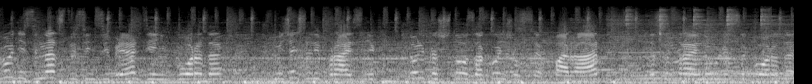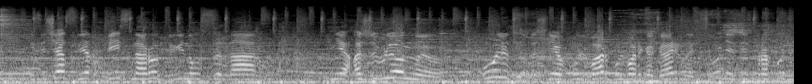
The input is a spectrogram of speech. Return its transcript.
18 сентября, день города, замечательный праздник. Только что закончился парад на центральной улице города. И сейчас весь народ двинулся на неоживленную улицу, точнее бульвар, бульвар Гагарина. Сегодня здесь проходит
